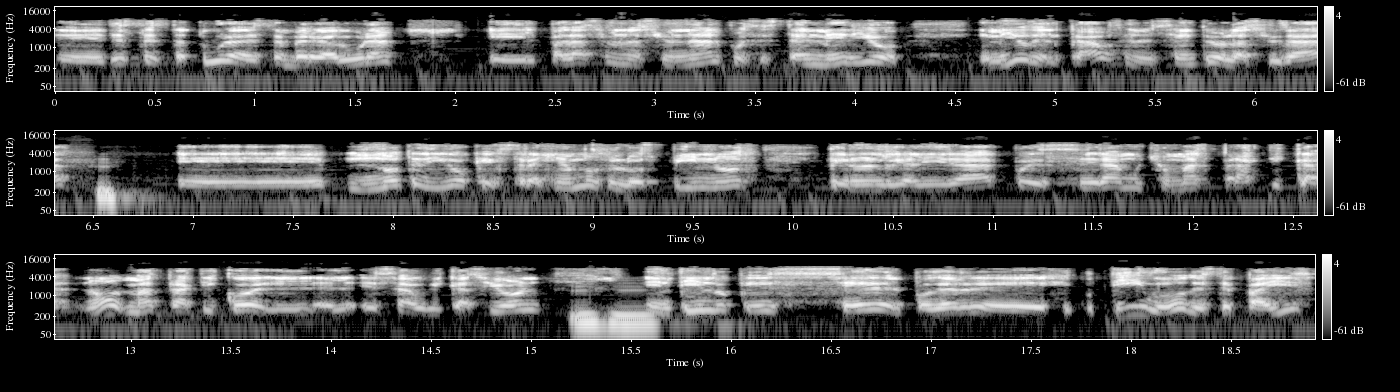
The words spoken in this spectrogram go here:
eh, de esta estatura, de esta envergadura. El Palacio Nacional pues está en medio, en medio del caos, en el centro de la ciudad. Eh, no te digo que extrañamos los pinos, pero en realidad pues era mucho más práctica, ¿no? Más práctico esa ubicación. Entiendo que es sede del poder eh, ejecutivo de este país,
